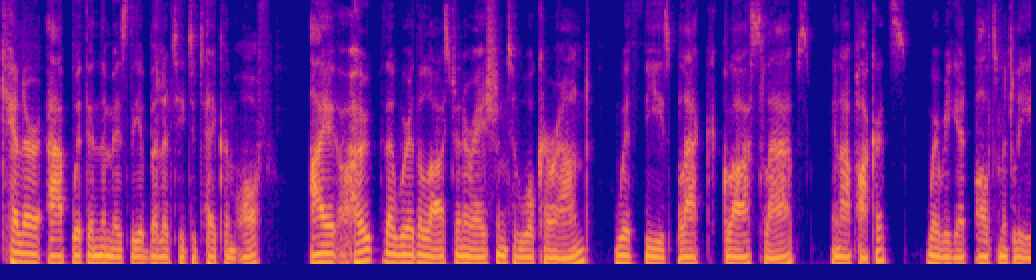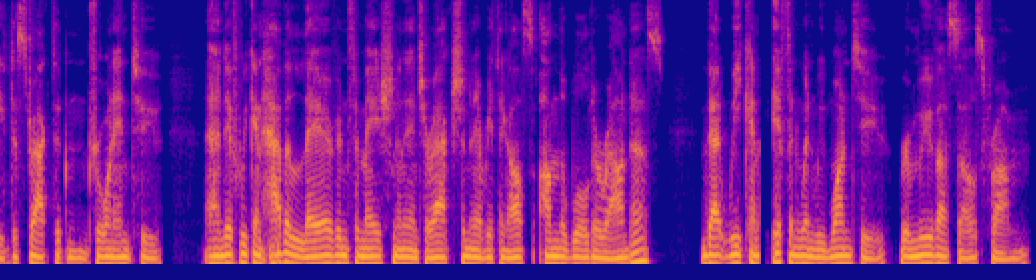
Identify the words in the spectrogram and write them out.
killer app within them is the ability to take them off. I hope that we're the last generation to walk around with these black glass slabs in our pockets where we get ultimately distracted and drawn into. And if we can have a layer of information and interaction and everything else on the world around us that we can, if and when we want to, remove ourselves from,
